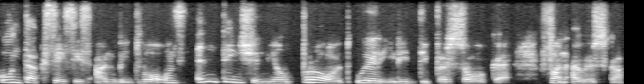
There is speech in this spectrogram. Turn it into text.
kontaksessies aanbied waar ons intentioneel praat oor hierdie dieper sake van ouerskap,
